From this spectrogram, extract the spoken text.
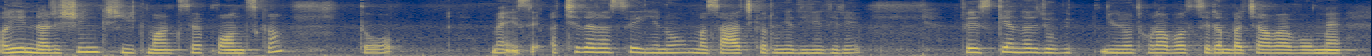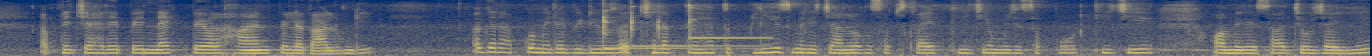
और ये नरिशिंग शीट मार्क्स है पॉन्स का तो मैं इसे अच्छी तरह से यू नो मसाज करूँगी धीरे धीरे फिर इसके अंदर जो भी यू नो थोड़ा बहुत सिरम बचा हुआ है, वो मैं अपने चेहरे पे नेक पे और हैंड पे लगा लूँगी। अगर आपको मेरे वीडियोस अच्छे लगते हैं तो प्लीज़ मेरे चैनल को सब्सक्राइब कीजिए मुझे सपोर्ट कीजिए और मेरे साथ जुड़ जाइए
